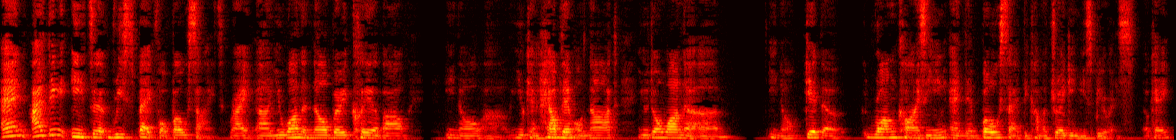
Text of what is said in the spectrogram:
And I think it's a respect for both sides, right? Uh, you want to know very clear about, you know, uh, you can help them or not. You don't want to, um, you know, get the wrong clients in and then both sides become a dragging experience. Okay.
